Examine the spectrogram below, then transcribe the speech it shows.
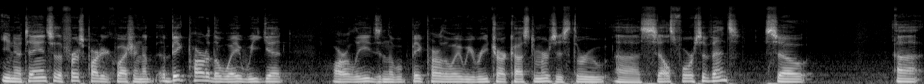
you know, to answer the first part of your question, a, a, big part of the way we get our leads and the big part of the way we reach our customers is through uh, Salesforce events. So, uh,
